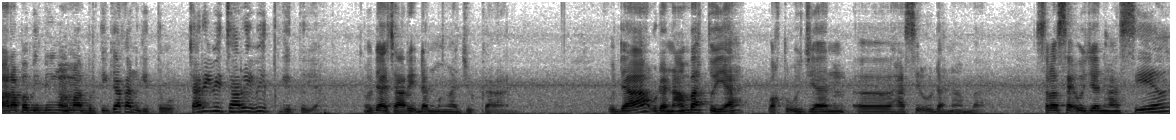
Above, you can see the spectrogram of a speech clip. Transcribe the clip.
Para pembimbing mama bertiga kan gitu. Cari wit cari wit gitu ya. Udah cari dan mengajukan. Udah udah nambah tuh ya waktu ujian eh, hasil udah nambah. Selesai ujian hasil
